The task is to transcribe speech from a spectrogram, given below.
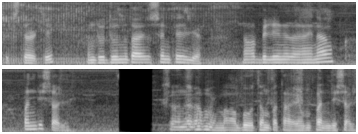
6.30. Nandoon na tayo sa Centella. Nakabili na tayo ng pandesal. Sana lang may maabutan pa tayong pandesal.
